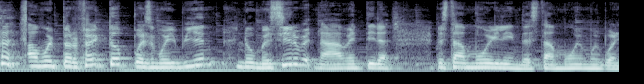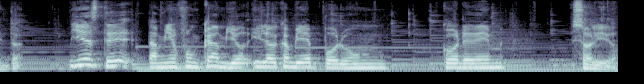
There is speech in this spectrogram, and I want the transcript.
ah, muy perfecto, pues muy bien, no me sirve. Nada, mentira. Está muy lindo, está muy, muy bonito. Y este también fue un cambio y lo cambié por un Coredem sólido.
